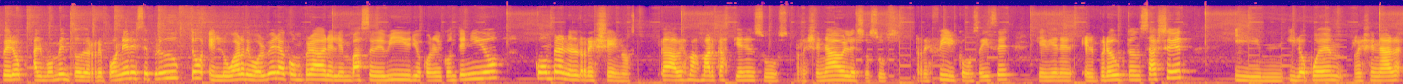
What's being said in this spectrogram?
pero al momento de reponer ese producto, en lugar de volver a comprar el envase de vidrio con el contenido, compran el relleno cada vez más marcas tienen sus rellenables o sus refill, como se dice, que vienen el producto en sachet y, lo pueden rellenar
